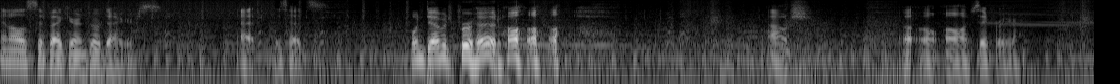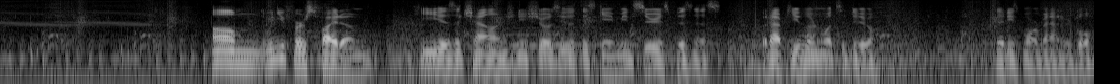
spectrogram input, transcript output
And I'll just sit back here and throw daggers at his heads. One damage per head. Ha ha ha. Ouch. Uh-oh. Oh, I'm safe right here. Um, when you first fight him, he is a challenge and he shows you that this game means serious business. But after you learn what to do, then he's more manageable.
